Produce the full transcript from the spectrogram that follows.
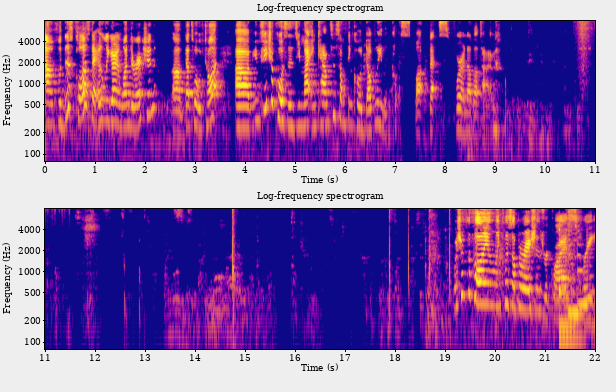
Um, for this course, they only go in one direction. Uh, that's what we've taught. Um, in future courses, you might encounter something called doubly linked lists, but that's for another time. Which of the following linked list operations requires free?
